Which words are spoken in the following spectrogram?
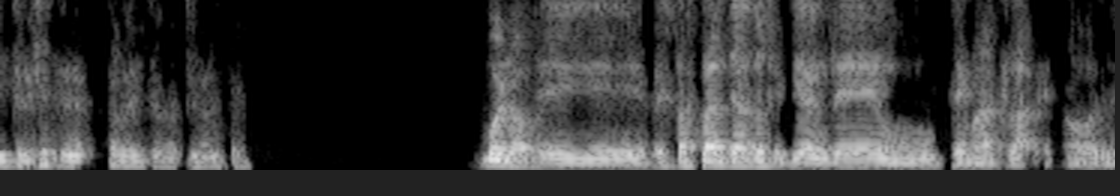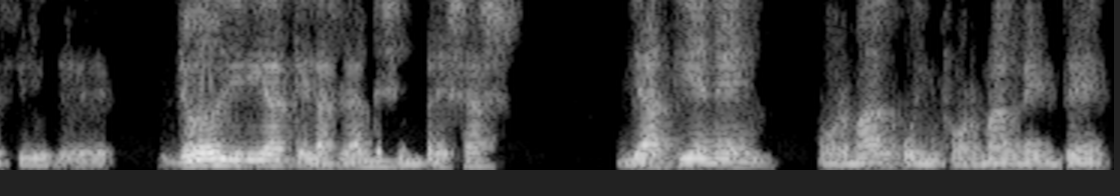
inteligencia para la internacionalización? Bueno, eh, estás planteando efectivamente un tema clave, ¿no? Es decir, yo diría que las grandes empresas ya tienen formal o informalmente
